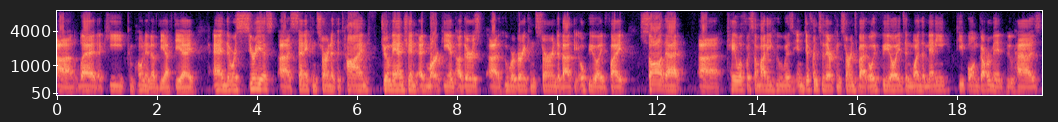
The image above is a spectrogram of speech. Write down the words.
uh, led a key component of the FDA, and there was serious uh, Senate concern at the time. Joe Manchin, Ed Markey, and others uh, who were very concerned about the opioid fight saw that uh, Califf was somebody who was indifferent to their concerns about opioids and one of the many people in government who has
